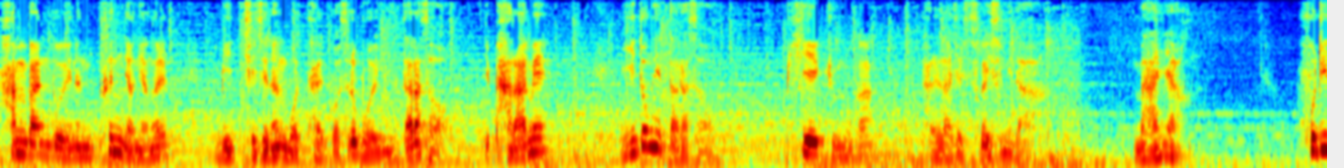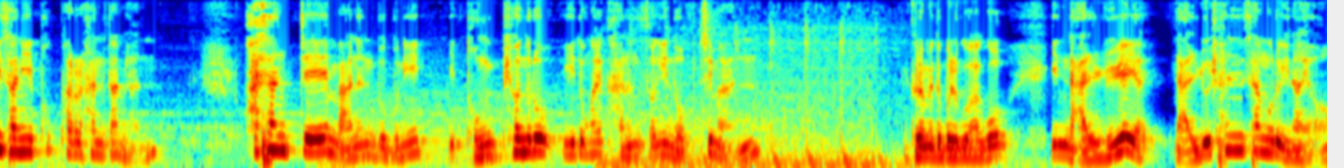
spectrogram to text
한반도에는 큰 영향을 미치지는 못할 것으로 보입니다. 따라서 이 바람의 이동에 따라서 피해 규모가 달라질 수가 있습니다. 만약 후지산이 폭발을 한다면 화산재의 많은 부분이 이 동편으로 이동할 가능성이 높지만 그럼에도 불구하고 이 난류의 난류 현상으로 인하여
